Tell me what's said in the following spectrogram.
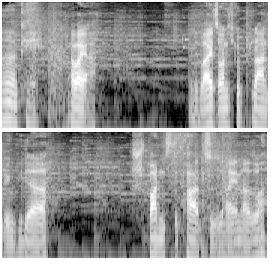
Okay, aber ja, das war jetzt auch nicht geplant, irgendwie der spannendste Part zu sein. Also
